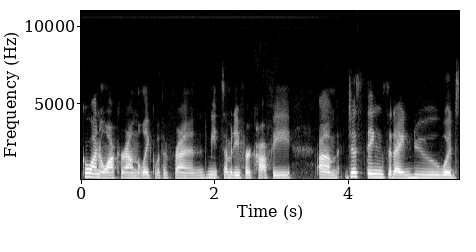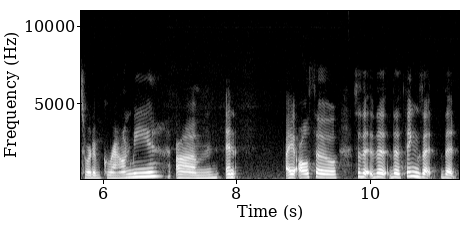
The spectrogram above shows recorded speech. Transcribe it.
go on a walk around the lake with a friend, meet somebody for coffee um, just things that I knew would sort of ground me. Um, and I also so the, the the things that that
